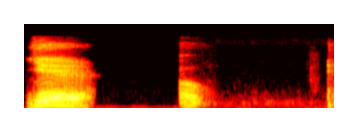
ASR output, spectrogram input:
yeah, Oh.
